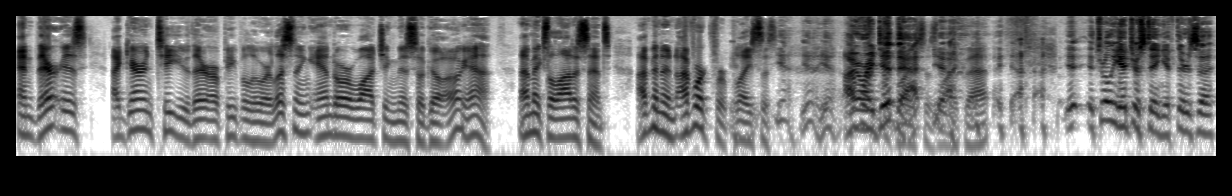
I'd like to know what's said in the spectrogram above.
and there is, I guarantee you, there are people who are listening and or watching this who'll go, oh yeah, that makes a lot of sense. I've been in. I've worked for places. Yeah, yeah, yeah. I already did that. Yeah. like that. yeah. It's really interesting. If there's a,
